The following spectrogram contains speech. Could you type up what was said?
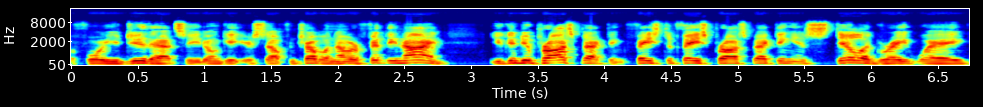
before you do that so you don't get yourself in trouble. Number 59, you can do prospecting. Face to face prospecting is still a great way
